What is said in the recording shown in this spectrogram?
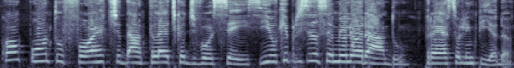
Qual o ponto forte da Atlética de vocês e o que precisa ser melhorado para essa Olimpíada?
